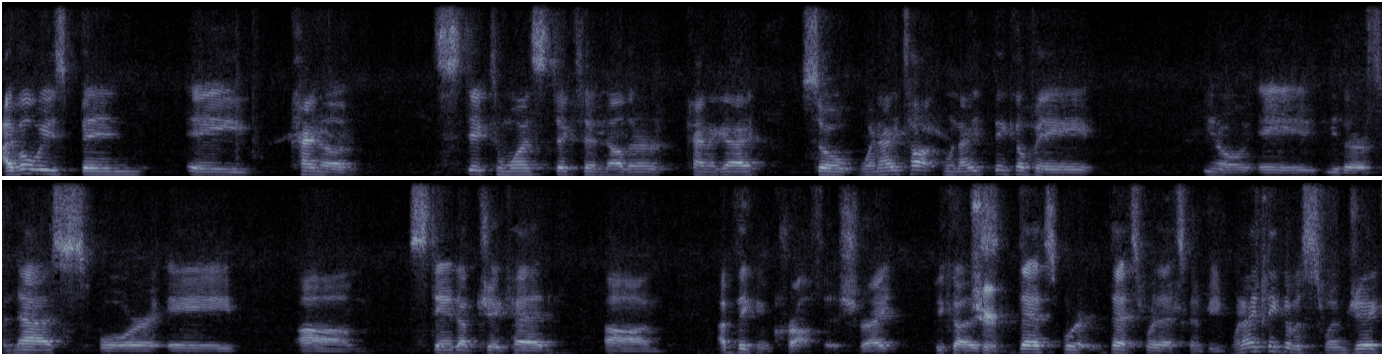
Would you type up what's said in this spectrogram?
I've always been a kind of stick to one, stick to another kind of guy. So when I talk, when I think of a, you know, a either a finesse or a um, stand-up jig head, um, I'm thinking crawfish, right? Because sure. that's where that's where that's going to be. When I think of a swim jig,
